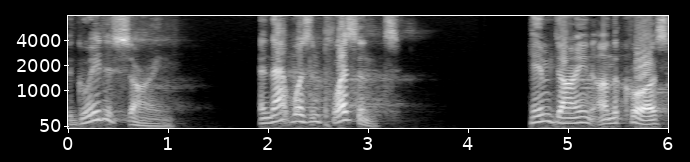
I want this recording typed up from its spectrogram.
The greatest sign. And that wasn't pleasant. Him dying on the cross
